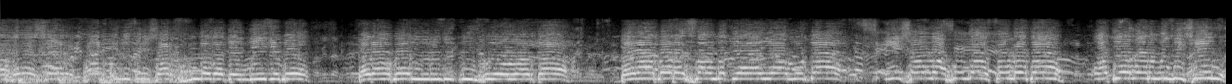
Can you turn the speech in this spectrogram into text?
arkadaşlar partimizin şarkısında da dendiği gibi beraber yürüdük biz bu yollarda. Beraber ıslandık yağan yağmurda. İnşallah bundan sonra da Adıyaman'ımız için,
